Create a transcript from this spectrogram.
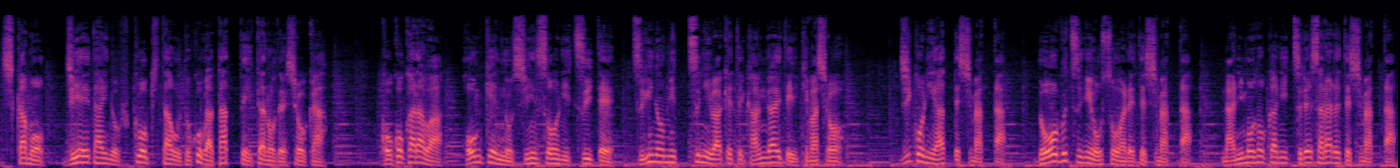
しかも、自衛隊の服を着た男が立っていたのでしょうか。ここからは本件の真相について次の3つに分けて考えていきましょう。事故に遭ってしまった。動物に襲われてしまった。何者かに連れ去られてしまった。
